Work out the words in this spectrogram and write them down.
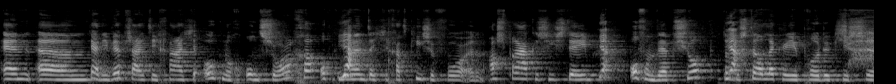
En um, ja, die website die gaat je ook nog ontzorgen. Op het moment dat je gaat kiezen voor een afsprakensysteem of een webshop. Dan bestel lekker je productjes... Uh,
